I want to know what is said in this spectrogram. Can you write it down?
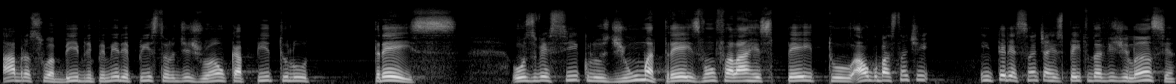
abra sua Bíblia em primeira epístola de João, capítulo 3. Os versículos de 1 a 3 vão falar a respeito, algo bastante interessante a respeito da vigilância,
